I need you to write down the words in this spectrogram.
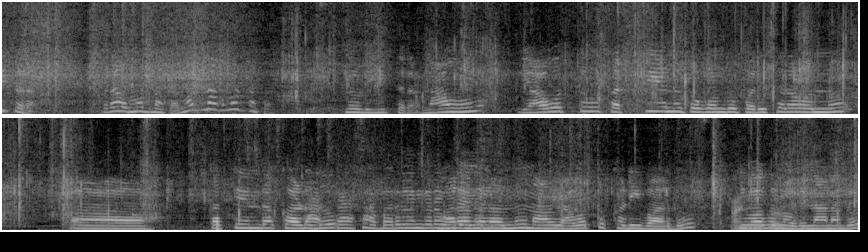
ಈ ಥರ ರಾವ್ ಮೊದ್ನಕ ಮೊದ್ನಕ ಮೊದ್ನಕ ನೋಡಿ, ಈ ಥರ ನಾವು ಯಾವತ್ತೂ ಕತ್ತಿಯನ್ನು ತಗೊಂಡು ಪರಿಸರವನ್ನು ಕತ್ತಿಯಿಂದ ಕಡಿದು ಮರಗಳನ್ನು ನಾವು ಯಾವತ್ತೂ ಕಡಿಬಾರ್ದು. ಇವಾಗ ನೋಡಿ ನಾನದು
